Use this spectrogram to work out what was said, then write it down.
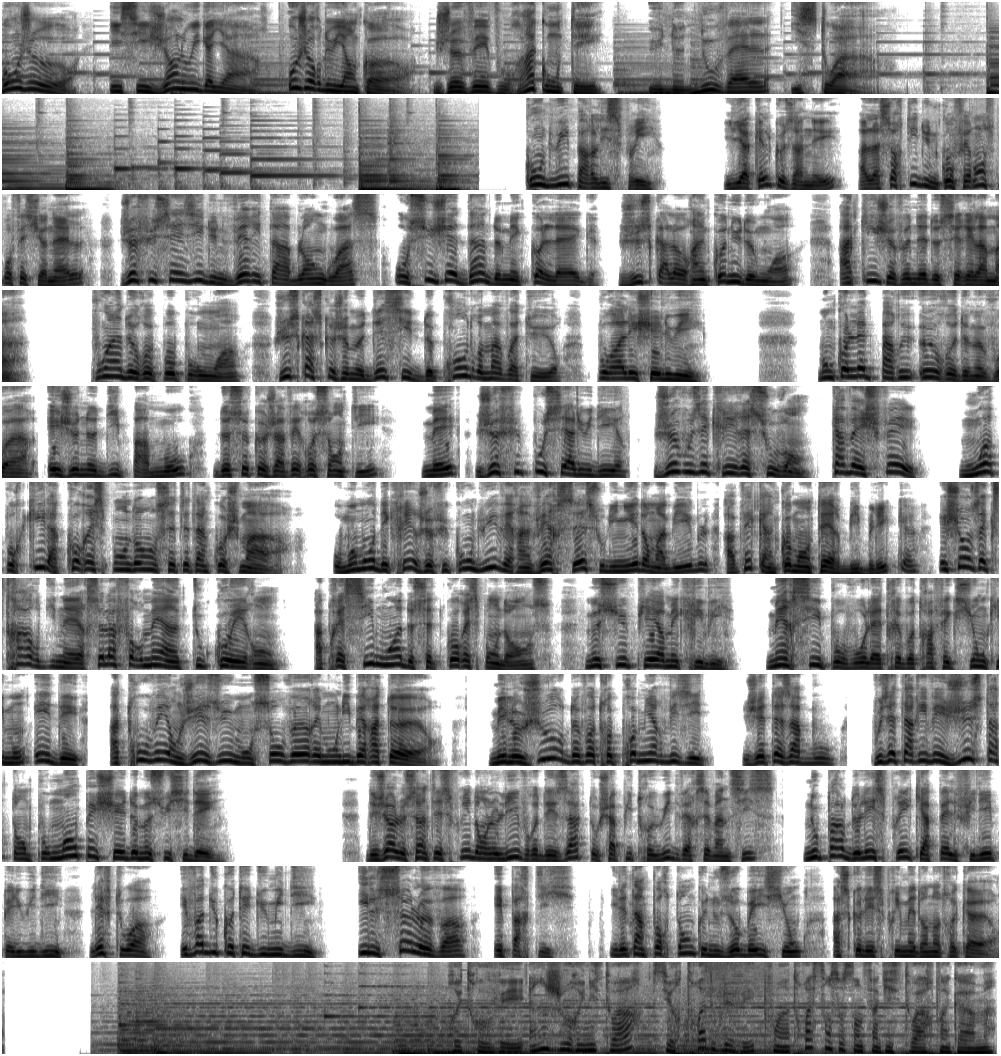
Bonjour, ici Jean-Louis Gaillard. Aujourd'hui encore, je vais vous raconter une nouvelle histoire. Conduit par l'esprit. Il y a quelques années, à la sortie d'une conférence professionnelle, je fus saisi d'une véritable angoisse au sujet d'un de mes collègues, jusqu'alors inconnu de moi, à qui je venais de serrer la main. Point de repos pour moi, jusqu'à ce que je me décide de prendre ma voiture pour aller chez lui. Mon collègue parut heureux de me voir, et je ne dis pas mot de ce que j'avais ressenti, mais je fus poussé à lui dire Je vous écrirai souvent. Qu'avais-je fait? Moi pour qui la correspondance était un cauchemar? Au moment d'écrire, je fus conduit vers un verset souligné dans ma Bible avec un commentaire biblique, et chose extraordinaire, cela formait un tout cohérent. Après six mois de cette correspondance, Monsieur Pierre m'écrivit Merci pour vos lettres et votre affection qui m'ont aidé à trouver en Jésus mon Sauveur et mon Libérateur. Mais le jour de votre première visite, j'étais à bout. Vous êtes arrivé juste à temps pour m'empêcher de me suicider. Déjà, le Saint-Esprit, dans le livre des Actes au chapitre 8, verset 26, nous parle de l'Esprit qui appelle Philippe et lui dit Lève-toi et va du côté du midi. Il se leva et partit. Il est important que nous obéissions à ce que l'Esprit met dans notre cœur. Retrouvez un jour une histoire sur www.365histoire.com.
